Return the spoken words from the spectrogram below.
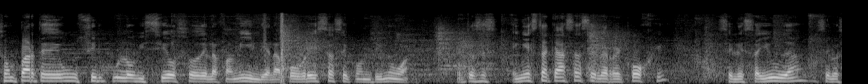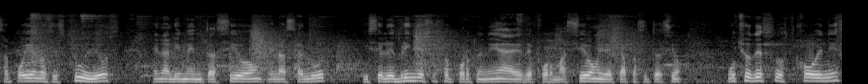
son parte de un círculo vicioso de la familia, la pobreza se continúa. Entonces, en esta casa se les recoge, se les ayuda, se los apoya en los estudios, en alimentación, en la salud y se les brinda esas oportunidades de formación y de capacitación. Muchos de esos jóvenes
